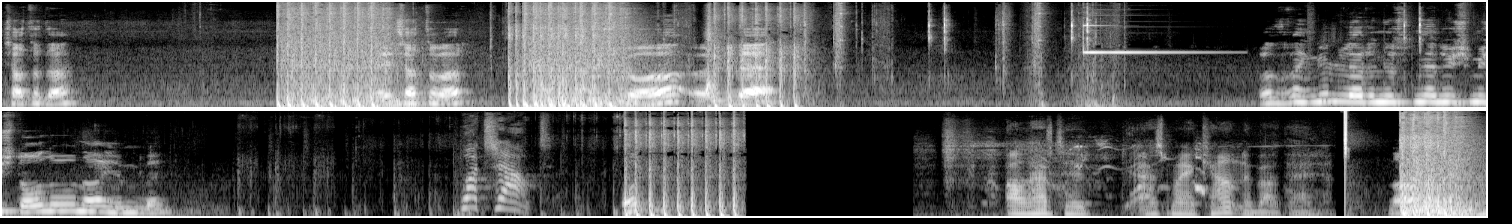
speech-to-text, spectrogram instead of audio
Çatıda. Ne çatı var? Düştü o, öldüler. Kızgın güllerin üstüne düşmüş dolunayım ben. Watch out! Hop, I'll have to ask my accountant about that. ne yapıyorsun?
